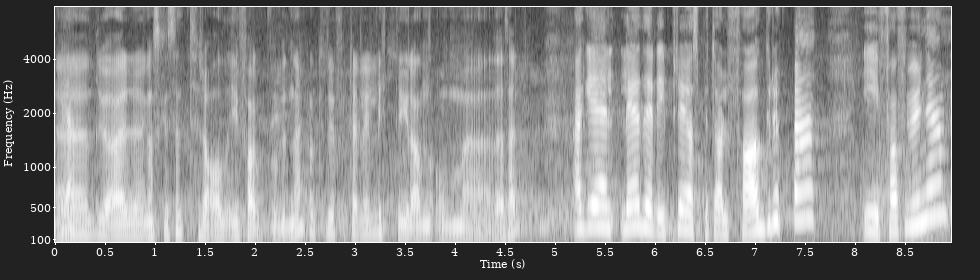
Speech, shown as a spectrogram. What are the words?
Eh, Ja. Du er ganske sentral i Fagforbundet. Kan ikke du fortelle litt om eh, deg selv? Jeg er leder i prehospital faggruppe i Fagforbundet.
